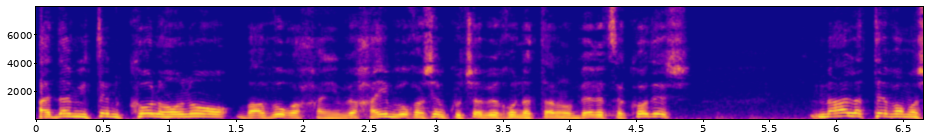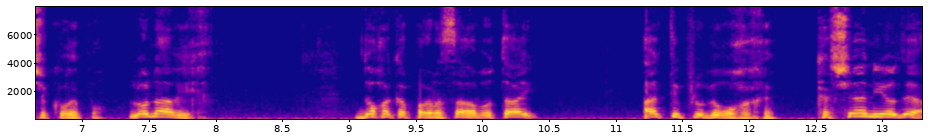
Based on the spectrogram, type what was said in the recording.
אדם ייתן כל הונו בעבור החיים, והחיים ברוך השם קודשה ברוך הוא נתן לנו בארץ הקודש, מעל הטבע מה שקורה פה, לא נאריך. דוחק הפרנסה רבותיי, אל תיפלו ברוחכם. קשה אני יודע,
